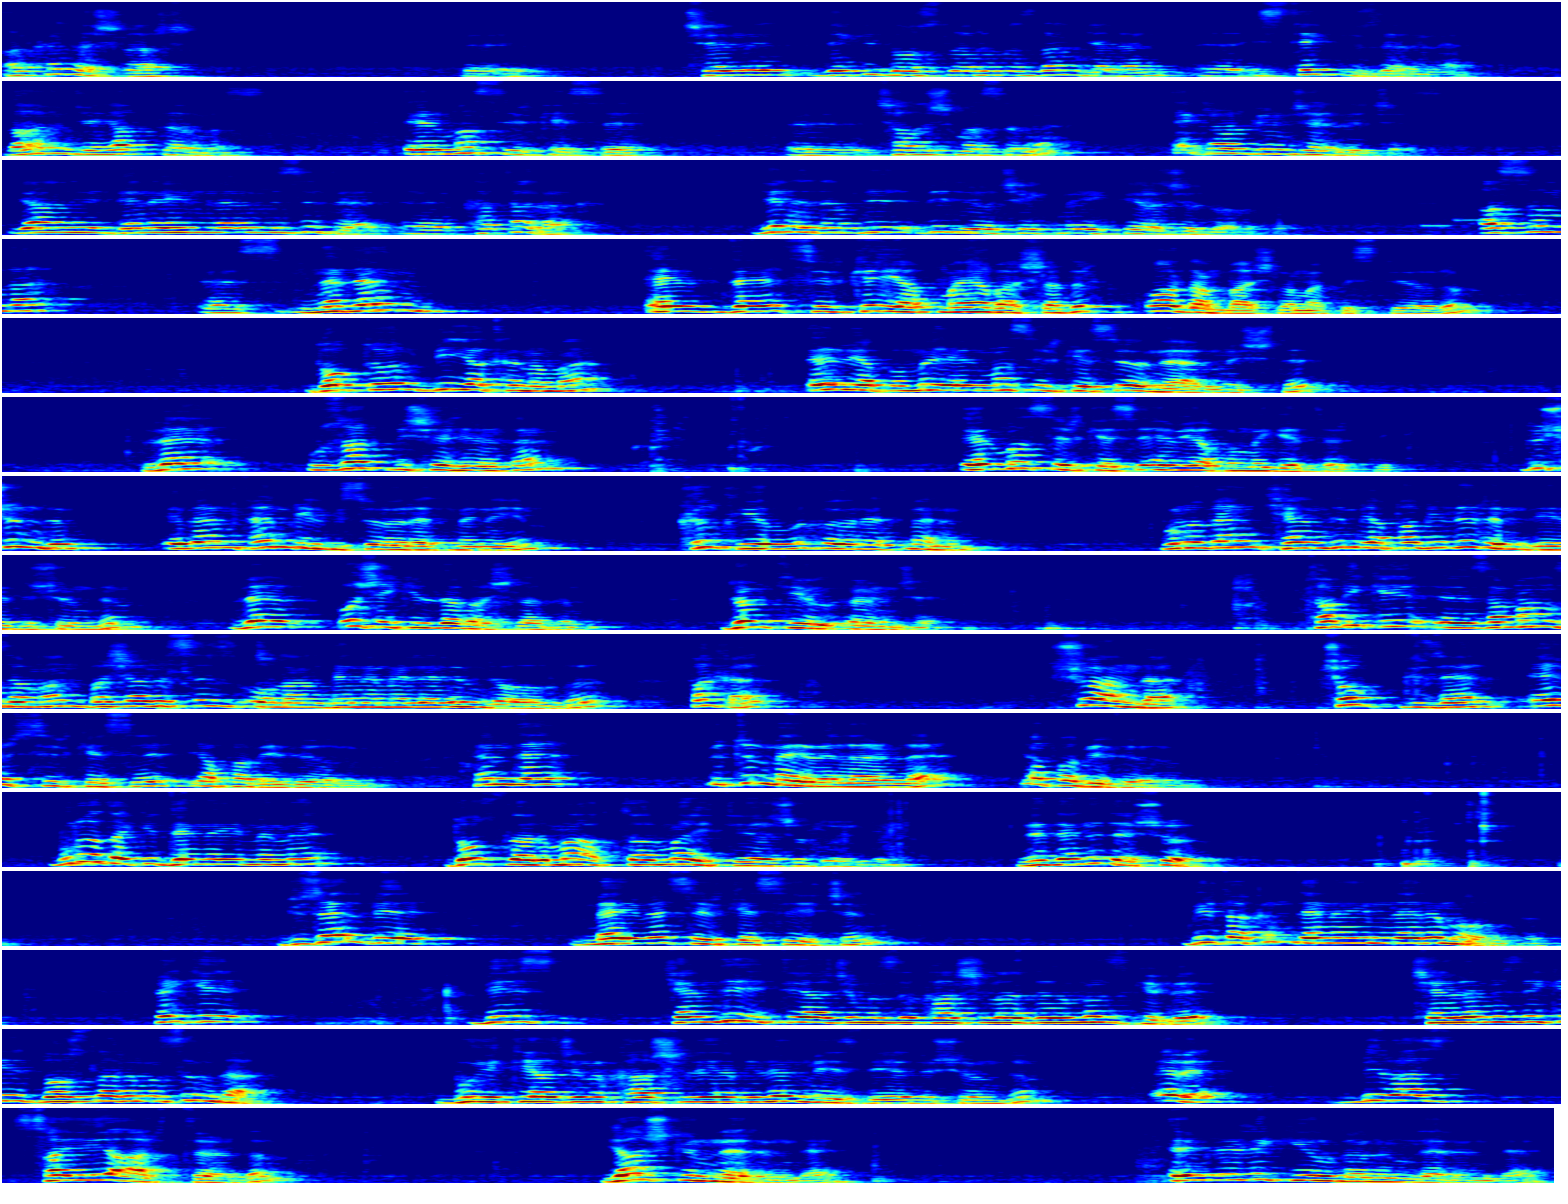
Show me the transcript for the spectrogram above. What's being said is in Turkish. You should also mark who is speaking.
Speaker 1: Arkadaşlar, e, çevredeki dostlarımızdan gelen e, istek üzerine daha önce yaptığımız elma sirkesi e, çalışmasını tekrar güncelleyeceğiz. Yani deneyimlerimizi de e, katarak yeniden bir video çekme ihtiyacı doğdu. Aslında e, neden evde sirke yapmaya başladık? Oradan başlamak istiyorum. Doktor bir yakınıma ev yapımı elma sirkesi önermişti. Ve uzak bir şehirden elma sirkesi ev yapımı getirdik. Düşündüm, e ben fen bilgisi öğretmeniyim. 40 yıllık öğretmenim. Bunu ben kendim yapabilirim diye düşündüm ve o şekilde başladım. 4 yıl önce. Tabii ki e, zaman zaman başarısız olan denemelerim de oldu. Fakat şu anda çok güzel ev sirkesi yapabiliyorum. Hem de bütün meyvelerle yapabiliyorum. Buradaki deneyimimi dostlarıma aktarma ihtiyacı duydum. Nedeni de şu. Güzel bir meyve sirkesi için bir takım deneyimlerim oldu. Peki biz kendi ihtiyacımızı karşıladığımız gibi çevremizdeki dostlarımızın da bu ihtiyacını karşılayabilir miyiz diye düşündüm. Evet, biraz sayıyı arttırdım. Yaş günlerinde, evlilik yıl dönümlerinde,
